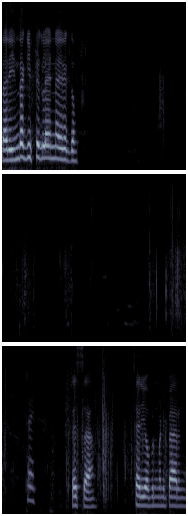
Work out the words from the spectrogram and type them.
சரி இந்த கிஃப்ட்டுக்குள்ள என்ன இருக்கும்? ட்ரெஸ் ட்ரெஸ்ஸா சரி ஓப்பன் பண்ணி பாருங்க.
